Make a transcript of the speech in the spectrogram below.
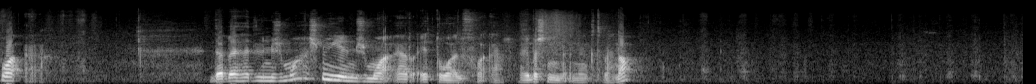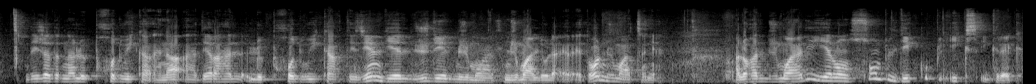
fois R دابا هاد المجموعة شنو هي المجموعة R étoile fois R غير باش نكتب هنا. ديجا درنا le produit car هنا هادي راه le produit cartésien ديال جوج ديال المجموعات المجموعة الأولى R étoile المجموعة الثانية. Alors هاد المجموعة هادي هي l'ensemble des couples x y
